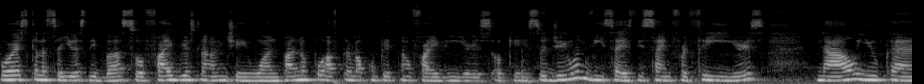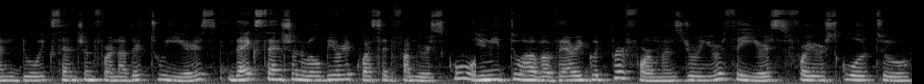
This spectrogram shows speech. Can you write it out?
4 years ka na sa US, diba? So, 5 years lang ang J1. Paano po after makomplete ng 5 years? Okay, so J1 visa is designed for 3 years. Now, you can do extension for another 2 years. The extension will be requested from your school. You need to have a very good performance during your 3 years for your school to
